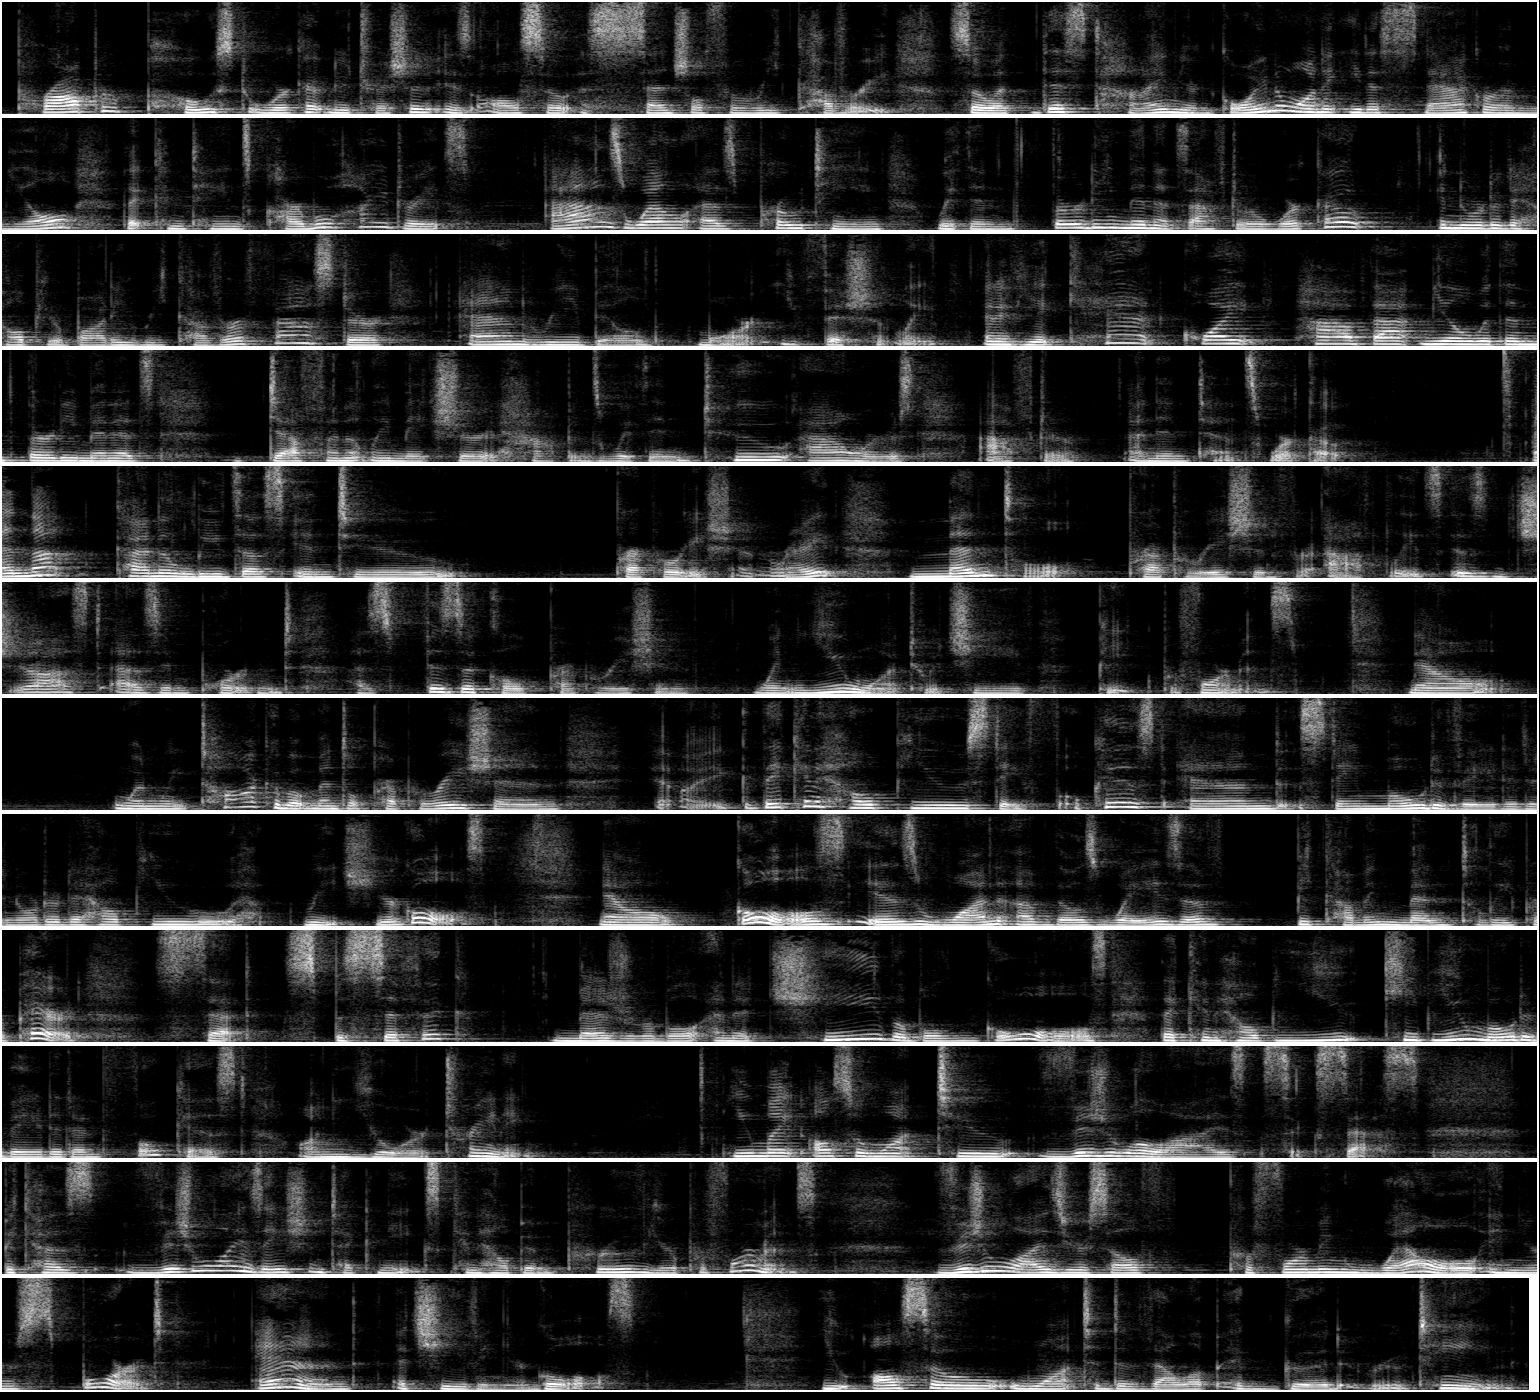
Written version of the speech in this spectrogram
Proper post workout nutrition is also essential for recovery. So, at this time, you're going to want to eat a snack or a meal that contains carbohydrates as well as protein within 30 minutes after a workout in order to help your body recover faster and rebuild more efficiently. And if you can't quite have that meal within 30 minutes, definitely make sure it happens within two hours after an intense workout. And that kind of leads us into preparation, right? Mental preparation for athletes is just as important as physical preparation when you want to achieve peak performance. Now, when we talk about mental preparation, they can help you stay focused and stay motivated in order to help you reach your goals. Now, goals is one of those ways of becoming mentally prepared. Set specific, measurable, and achievable goals that can help you keep you motivated and focused on your training. You might also want to visualize success because visualization techniques can help improve your performance. Visualize yourself performing well in your sport and achieving your goals. You also want to develop a good routine.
